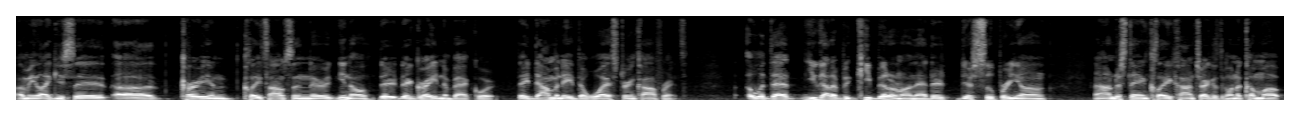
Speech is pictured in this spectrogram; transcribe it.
I mean, like you said, uh, Curry and Klay Thompson, they're you know they're they're great in the backcourt. They dominate the Western Conference. With that, you got to keep building on that. They're they're super young. I understand Klay contract is going to come up.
